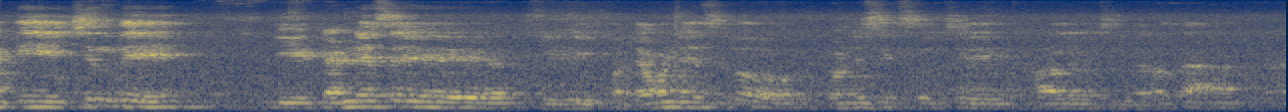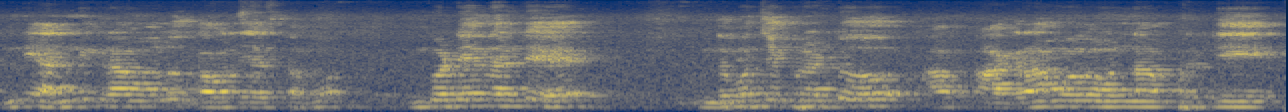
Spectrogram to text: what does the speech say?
మనకి ఇచ్చింది ఈ టెన్ డేస్ ఈ లెవెన్ డేస్లో ట్వంటీ సిక్స్ వచ్చి హాలిడే వచ్చిన తర్వాత అన్ని అన్ని గ్రామాలు కవర్ చేస్తాము. ఇంకోటి ఏంటంటే ఇంతకుముందు చెప్పినట్టు ఆ- గ్రామంలో ఉన్న ప్రతి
